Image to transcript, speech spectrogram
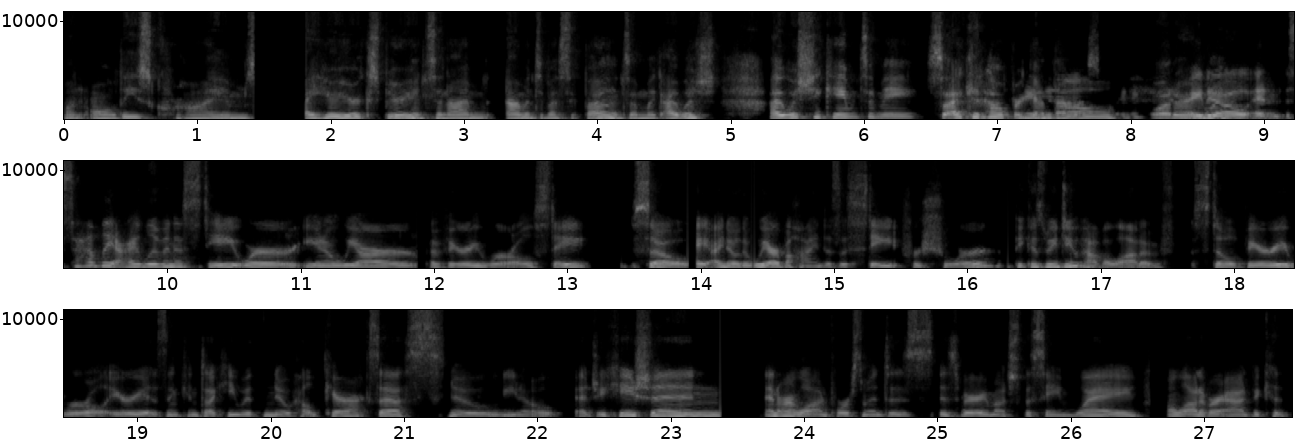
on all these crimes. I hear your experience and I'm I'm in domestic violence. I'm like, I wish I wish she came to me so I could help her get that water. I know. And sadly I live in a state where, you know, we are a very rural state. So I, I, know that we are behind as a state for sure, because we do have a lot of still very rural areas in Kentucky with no healthcare access, no, you know, education. And our law enforcement is is very much the same way. A lot of our advocate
